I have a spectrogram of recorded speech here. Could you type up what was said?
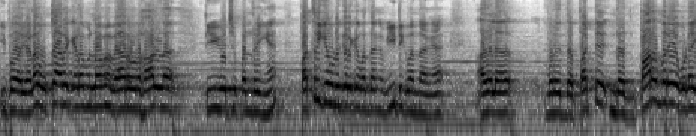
இப்போ இடம் உட்கார கிளம்ப இல்லாமல் வேற ஒரு ஹாலில் டிவி வச்சு பண்ணுறீங்க பத்திரிக்கை கொடுக்கறதுக்கு வந்தாங்க வீட்டுக்கு வந்தாங்க. அதில் ஒரு இந்த பட்டு இந்த பாரம்பரிய உடை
